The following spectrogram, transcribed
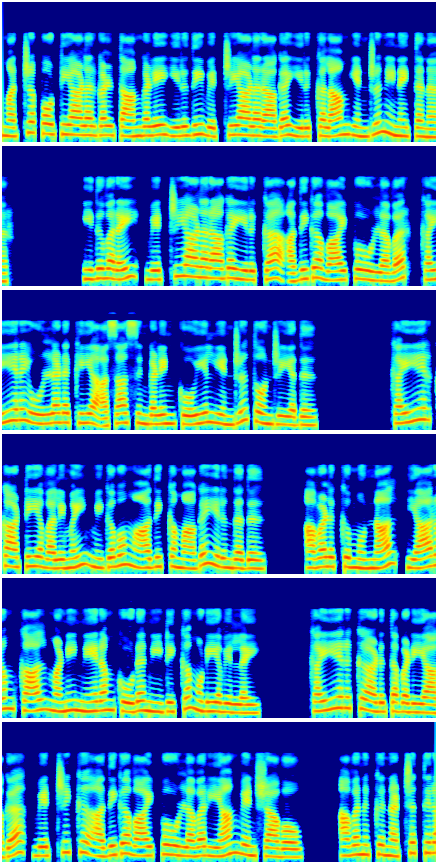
மற்ற போட்டியாளர்கள் தாங்களே இறுதி வெற்றியாளராக இருக்கலாம் என்று நினைத்தனர். இதுவரை வெற்றியாளராக இருக்க அதிக வாய்ப்பு உள்ளவர் கையரை உள்ளடக்கிய அசாசின்களின் கோயில் என்று தோன்றியது. கையர் காட்டிய வலிமை மிகவும் ஆதிக்கமாக இருந்தது. அவளுக்கு முன்னால் யாரும் கால் மணி நேரம் கூட நீட்டிக்க முடியவில்லை. கையருக்கு அடுத்தபடியாக வெற்றிக்கு அதிக வாய்ப்பு உள்ளவர் யாங் வென்ஷாவோ. அவனுக்கு நட்சத்திர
